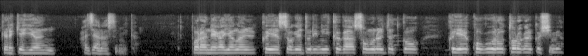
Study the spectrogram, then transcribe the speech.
그렇게 예언하지 않았습니까? 보라 내가 영을 그의 속에 두리니 그가 소문을 듣고 그의 고국으로 돌아갈 것이며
